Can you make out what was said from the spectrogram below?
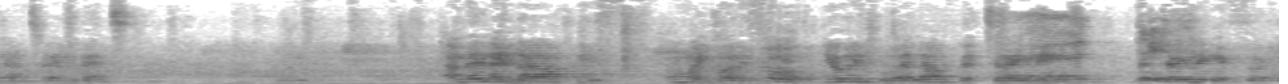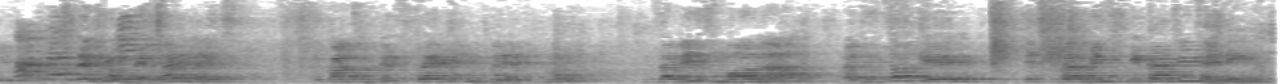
Yeah, toilet. And then I love this. Oh my god, it's so beautiful. I love the tiling. The tiling is so beautiful. Then from the toilet, we come to the second bedroom. It's a bit smaller, but it's okay. It can be, it can fit, I think,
